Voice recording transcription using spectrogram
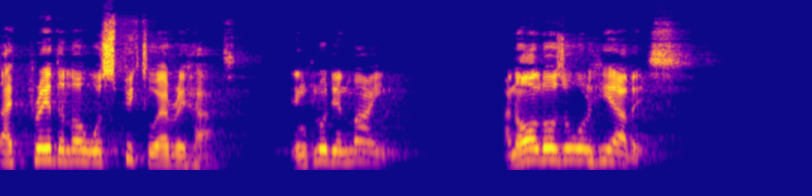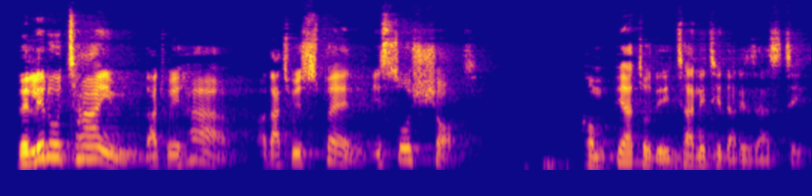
I pray the Lord will speak to every heart, including mine, and all those who will hear this. The little time that we have, or that we spend, is so short compared to the eternity that is at stake.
